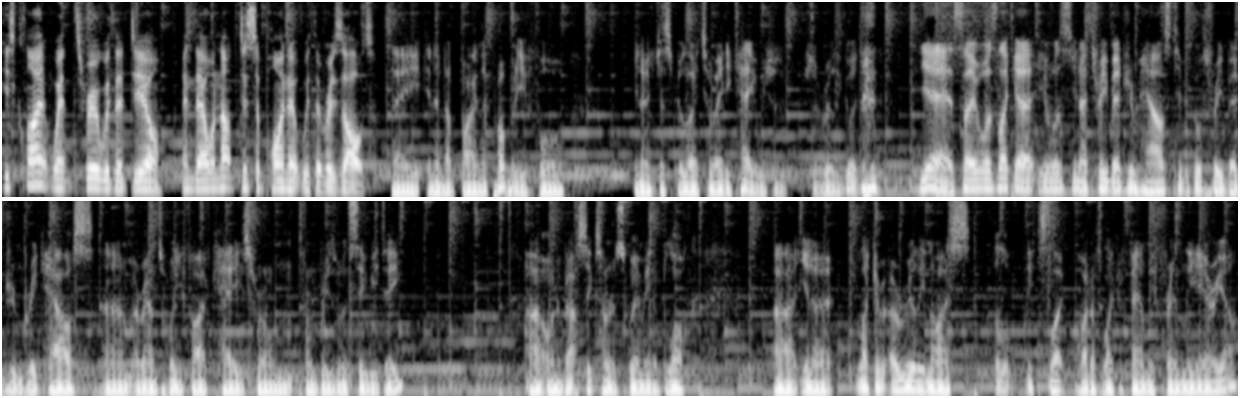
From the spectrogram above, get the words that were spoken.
his client went through with the deal and they were not disappointed with the result. They ended up buying the property for, you know, just below 280k, which is, which is really good. yeah, so it was like a, it was, you know, three bedroom house, typical three bedroom brick house, um, around 25k's from, from Brisbane CBD, uh, on about 600 square meter block. Uh, you know, like a, a really nice, it's like quite a, like a family friendly area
